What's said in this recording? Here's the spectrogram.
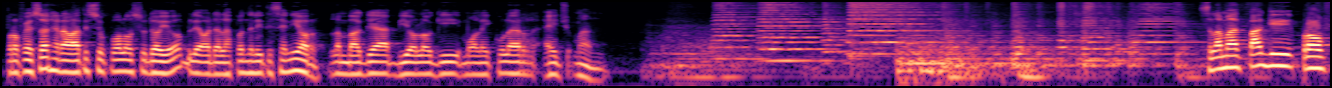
Profesor Herawati Supolo Sudoyo, beliau adalah peneliti senior Lembaga Biologi Molekuler Eichmann. Selamat pagi, Prof.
